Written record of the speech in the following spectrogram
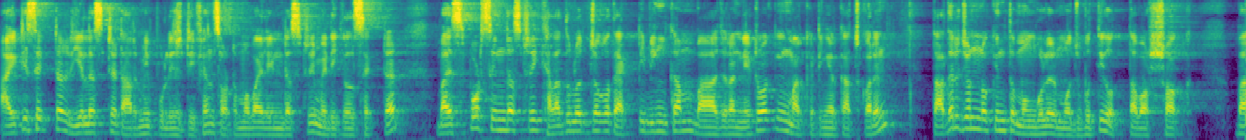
IT sector, real estate, army, police, defence, automobile industry, medical sector বা স্পোর্টস ইন্ডাস্ট্রি, খেলাধুলোর জগৎ, অ্যাক্টিভ ইনকাম বা যারা নেটওয়ার্কিং, মার্কেটিংয়ের কাজ করেন, তাদের জন্য কিন্তু মঙ্গলের মজবুতি অত্যাবশ্যক। বা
